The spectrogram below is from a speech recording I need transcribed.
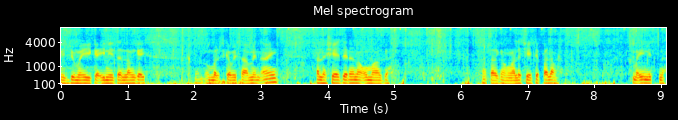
medyo may kainitan lang guys umalis kami sa amin ay alas 7 na ng umaga. Na talagang alas 7 pa lang. Mainit na.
